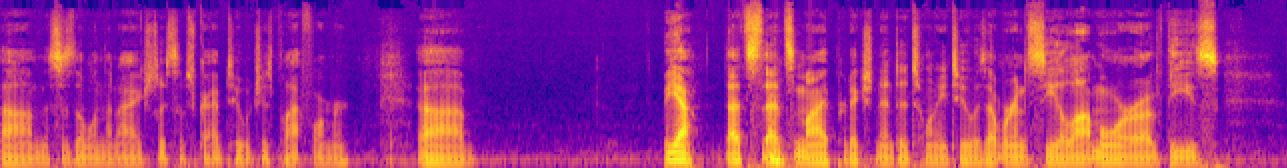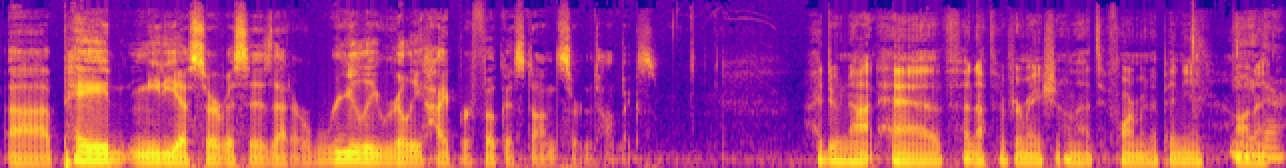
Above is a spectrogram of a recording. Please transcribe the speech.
um, this is the one that I actually subscribe to, which is Platformer. Uh, but yeah, that's that's my prediction into 22 is that we're going to see a lot more of these uh, paid media services that are really really hyper focused on certain topics. I do not have enough information on that to form an opinion Me on either.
